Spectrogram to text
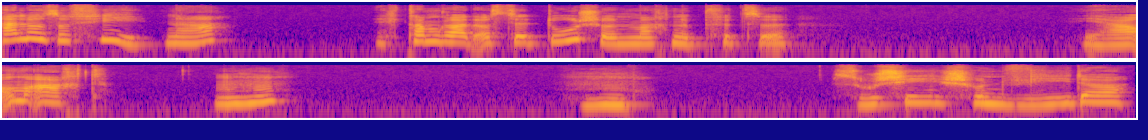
Hallo Sophie, na? Ich komme gerade aus der Dusche und mache eine Pfütze. Ja, um acht. Mhm. Hm. Sushi schon wieder?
